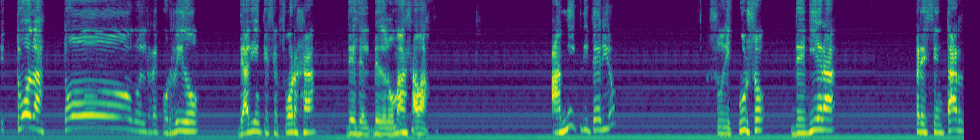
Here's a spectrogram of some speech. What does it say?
eh, toda, todo el recorrido de alguien que se forja desde, desde lo más abajo. A mi criterio, su discurso debiera presentar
